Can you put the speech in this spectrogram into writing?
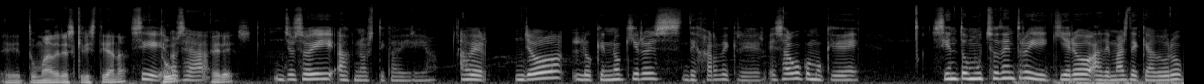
eh, tu madre es cristiana. Sí, tú o sea- eres. Yo soy agnóstica, diría. A ver, yo lo que no quiero es dejar de creer. Es algo como que siento mucho dentro y quiero, además de que adoro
